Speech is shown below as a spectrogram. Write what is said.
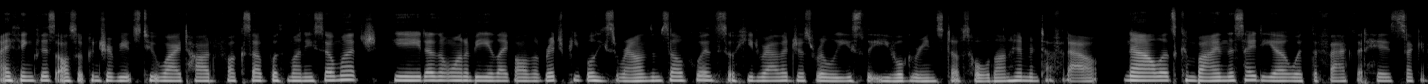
I think this also contributes to why Todd fucks up with money so much. He doesn't want to be like all the rich people he surrounds himself with, so he'd rather just release the evil green stuff's hold on him and tough it out. Now, let's combine this idea with the fact that his second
